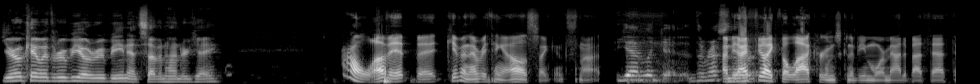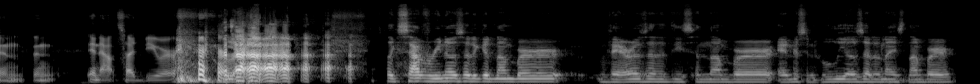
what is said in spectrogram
You're okay with Rubio Rubin at 700k? I love it, but given everything else, like it's not. Yeah, like uh, the rest. I mean, of I feel like the locker room's going to be more mad about that than than an outside viewer. like Savarino's at a good number. Vera's at a decent number. Anderson Julio's at a nice number.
